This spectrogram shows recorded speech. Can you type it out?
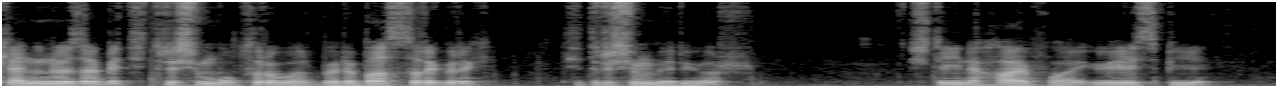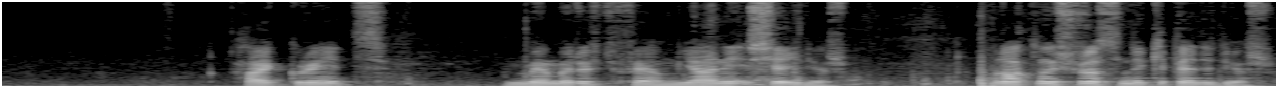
kendine özel bir titreşim motoru var. Böyle baslara göre titreşim veriyor. İşte yine Hi-Fi, USB, High Grade, Memory Film. Yani şey diyor. Kulaklığın şurasındaki pedi diyor.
